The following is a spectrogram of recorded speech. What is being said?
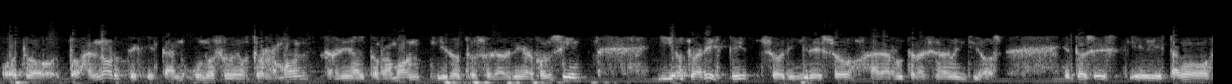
otro, dos al norte, que están uno sobre Doctor Ramón, la avenida Doctor Ramón, y el otro sobre la avenida Alfonsín, y otro al este, sobre ingreso a la Ruta Nacional 22. Entonces, eh, estamos,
